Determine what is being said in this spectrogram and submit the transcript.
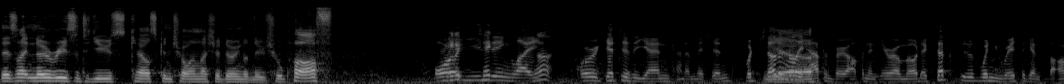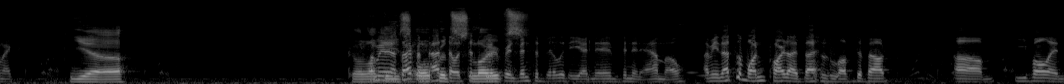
there's like no reason to use Chaos Control unless you're doing the neutral path. Or Take- take- using like, no. or get to the end kind of mission, which doesn't really happen very often in hero mode, except when you race against Sonic. Yeah. Got I mean, these aside from that, awkward though, it's just good for slopes. invincibility and infinite ammo. I mean, that's the one part I, that I loved about um, Evil and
